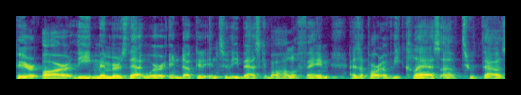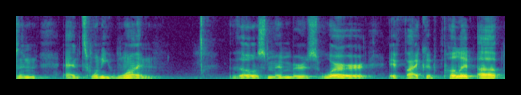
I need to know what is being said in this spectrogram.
here are the members that were inducted into the Basketball Hall of Fame as a part of the class of 2021. Those members were, if I could pull it up,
